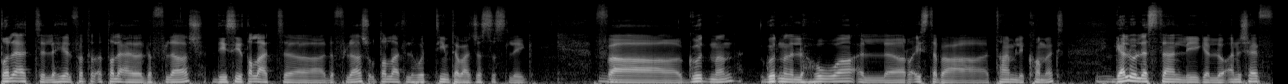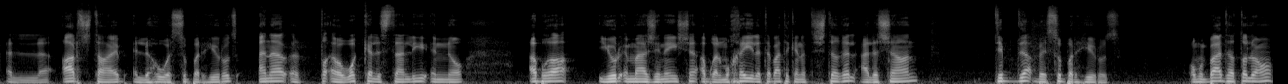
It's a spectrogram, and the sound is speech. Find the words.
طلعت اللي هي الفترة طلع The Flash DC طلعت The Flash وطلعت اللي هو ال team تبع Justice League فجودمان جودمان اللي هو الرئيس تبع Timely Comics قال له لستان لي قال له أنا شايف ال archetype اللي هو ال superheroes أنا ط- وكل ستانلي إنه أبغى your imagination أبغى المخيلة تبعتك إنها تشتغل علشان تبدأ بال superheroes. ومن بعدها طلعوا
